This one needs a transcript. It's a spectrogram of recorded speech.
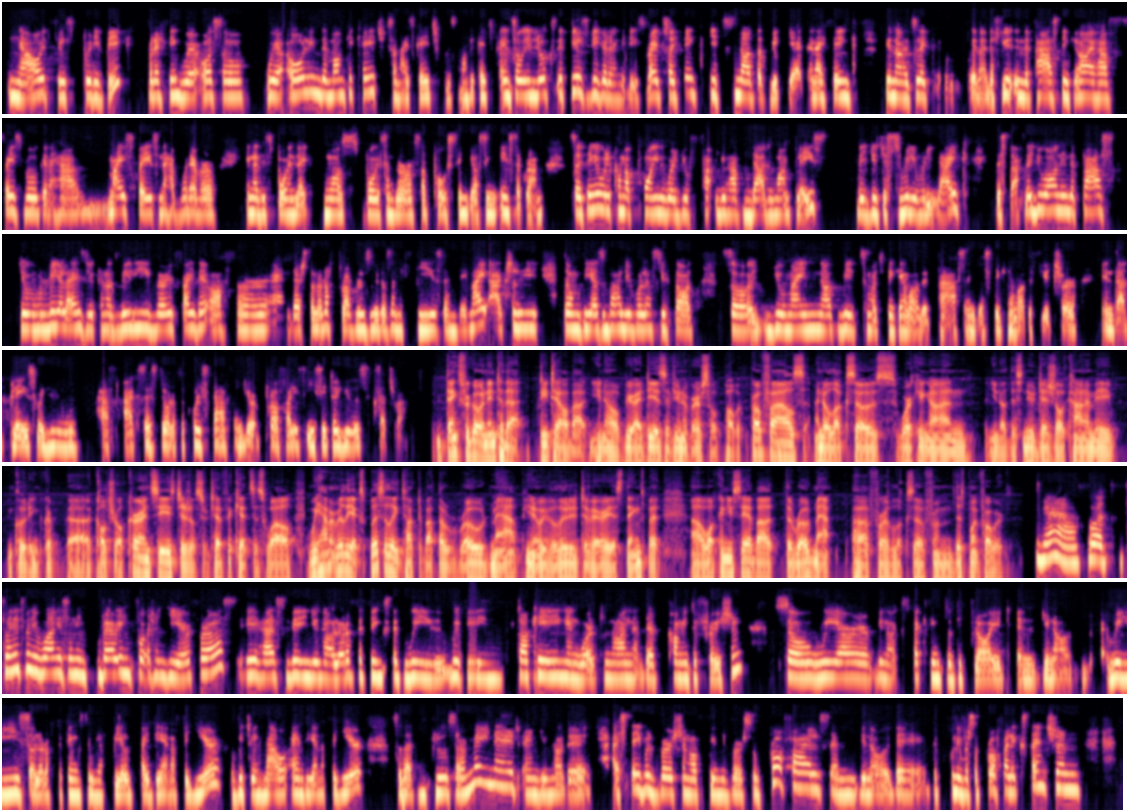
now it feels pretty big, but I think we're also we are all in the monkey cage. It's a nice cage, but monkey cage. And so it looks, it feels bigger than it is, right? So I think it's not that big yet. And I think, you know, it's like, you know, the few, in the past thinking, oh, I have Facebook and I have MySpace and I have whatever. And at this point, like most boys and girls are posting just in Instagram. So I think it will come a point where you, fa- you have that one place that you just really, really like the stuff that you own in the past you realize you cannot really verify the author and there's a lot of problems with those NFTs and they might actually don't be as valuable as you thought. So you might not be too much thinking about the past and just thinking about the future in that place where you have access to all of the cool stuff and your profile is easy to use, etc. Thanks for going into that detail about, you know, your ideas of universal public profiles. I know LUKSO's working on, you know, this new digital economy including uh, cultural currencies, digital certificates as well. We haven't really explicitly talked about the roadmap. You know, we've alluded to various things, but uh, what can you say about the roadmap uh, for LUKSO from this point forward? Yeah, well, 2021 is a very important year for us. It has been, you know, a lot of the things that we we've been talking and working on, they're coming to fruition. So we are, you know, expecting to deploy it and, you know, release a lot of the things that we have built by the end of the year, between now and the end of the year. So that includes our mainnet and, you know, the a stable version of universal profiles and, you know, the, the universal profile extension.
